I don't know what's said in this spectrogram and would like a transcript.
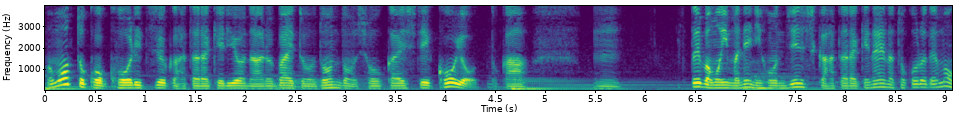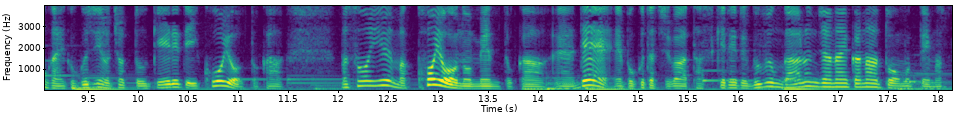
まあ、もっとこう効率よく働けるようなアルバイトをどんどん紹介していこうよとか、うん。例えばもう今ね、日本人しか働けないようなところでも外国人をちょっと受け入れていこうよとか、まあそういう、まあ雇用の面とかで僕たちは助けれる部分があるんじゃないかなと思っています。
